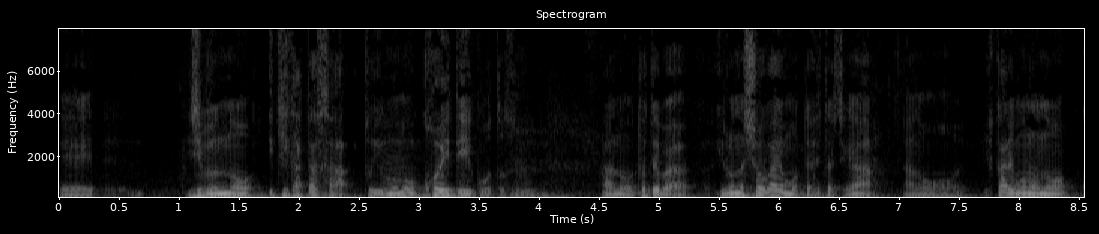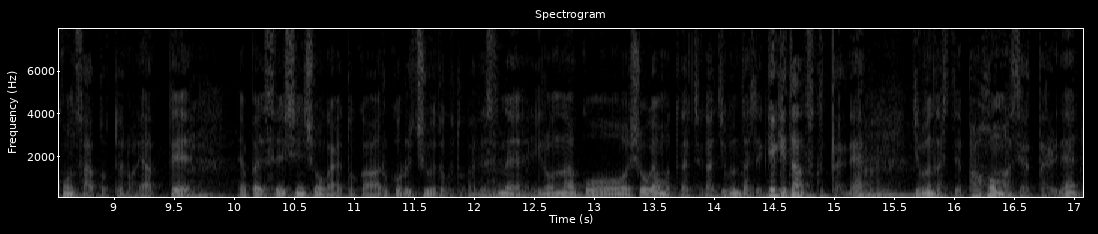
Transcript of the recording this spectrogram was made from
えー、自分の生き方さというものを超えていこうとする。あの例えばいろんな障害を持った人たちがあの光り物のコンサートっていうのをやって、うん、やっぱり精神障害とかアルコール中毒とかですね、うん、いろんなこう障害を持ったちが自分たちで劇団作ったりね、うん、自分たちでパフォーマンスやったりね、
